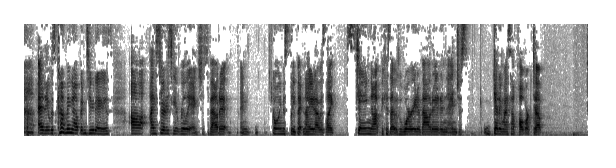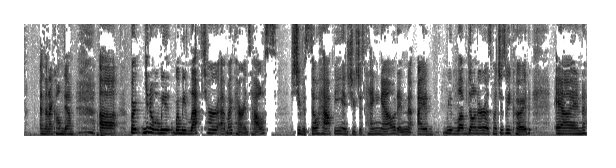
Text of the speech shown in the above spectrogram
and it was coming up in two days, uh, I started to get really anxious about it and going to sleep at night. I was like staying up because I was worried about it and, and just getting myself all worked up. And then I calmed down. Uh, but you know, when we when we left her at my parents' house, she was so happy and she was just hanging out, and I had we loved on her as much as we could, and.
